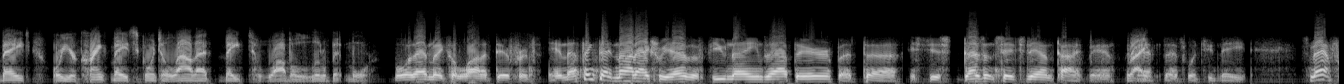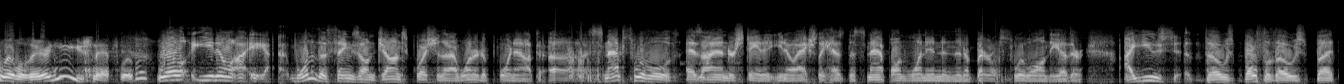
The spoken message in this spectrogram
bait or your crankbait, it's going to allow that bait to wobble a little bit more. Boy, that makes a lot of difference. And I think that knot actually has a few names out there, but uh, it just doesn't sit you down tight, man. Right. That's, that's what you need. Snap swivels, Aaron. You use snap swivels. Well, you know, I, one of the things on John's question that I wanted to point out, uh, snap swivel, as I understand it, you know, actually has the snap on one end and then a barrel swivel on the other. I use those, both of those, but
